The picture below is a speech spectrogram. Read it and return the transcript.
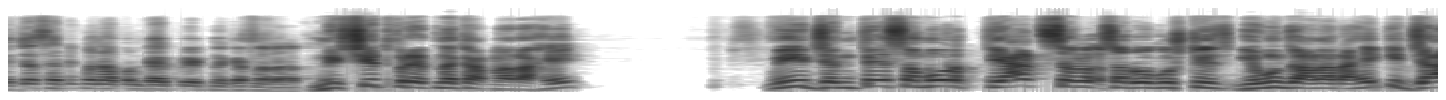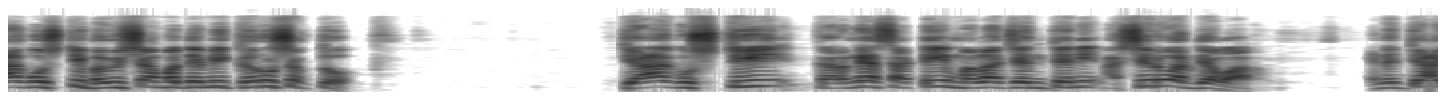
याच्यासाठी पण आपण काय प्रयत्न करणार आहात? निश्चित प्रयत्न करणार आहे. मी जनतेसमोर त्याच सर्व सर्व गोष्टी घेऊन जाणार आहे की ज्या गोष्टी भविष्यामध्ये मी करू शकतो त्या गोष्टी करण्यासाठी मला जनतेने आशीर्वाद द्यावा. आणि त्या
